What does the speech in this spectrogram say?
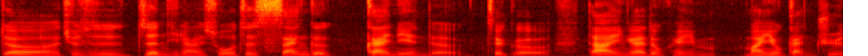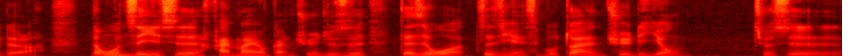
呃，就是整体来说，这三个概念的这个大家应该都可以蛮有感觉的啦。那我嗯自己是还蛮有感觉，就是，但是我自己也是不断去利用，就是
